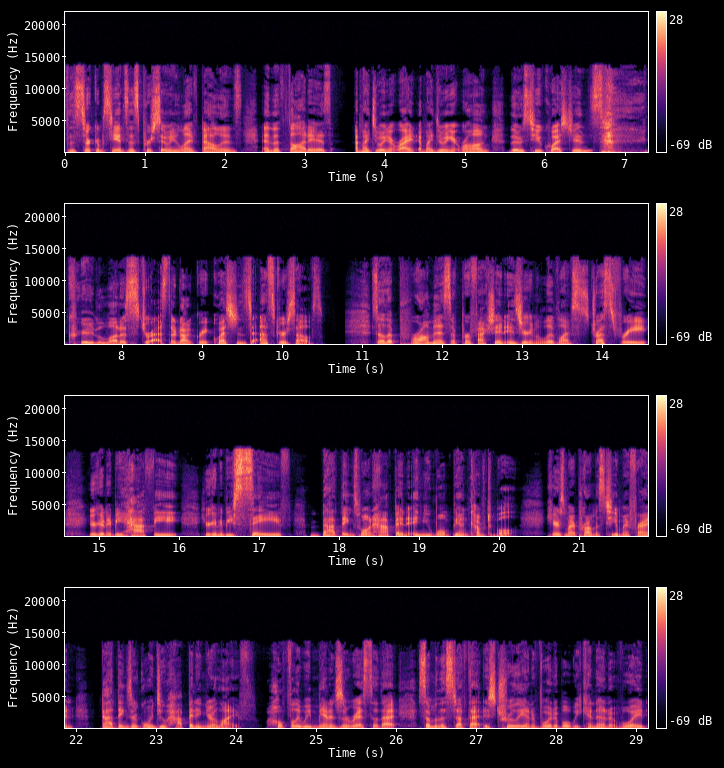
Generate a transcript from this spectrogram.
the circumstances pursuing life balance and the thought is, am I doing it right? Am I doing it wrong? Those two questions create a lot of stress. They're not great questions to ask ourselves. So the promise of perfection is you're going to live life stress free. You're going to be happy. You're going to be safe. Bad things won't happen and you won't be uncomfortable. Here's my promise to you, my friend. Bad things are going to happen in your life. Hopefully, we manage the risk so that some of the stuff that is truly unavoidable we cannot avoid.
